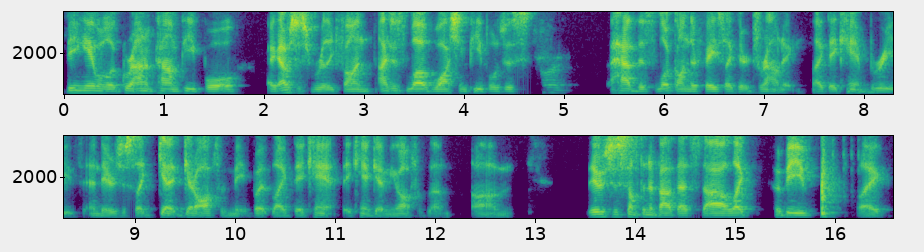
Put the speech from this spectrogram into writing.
being able to ground and pound people, like that was just really fun. I just love watching people just have this look on their face like they're drowning, like they can't breathe, and they're just like get get off of me, but like they can't, they can't get me off of them. Um, it was just something about that style, like Khabib like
